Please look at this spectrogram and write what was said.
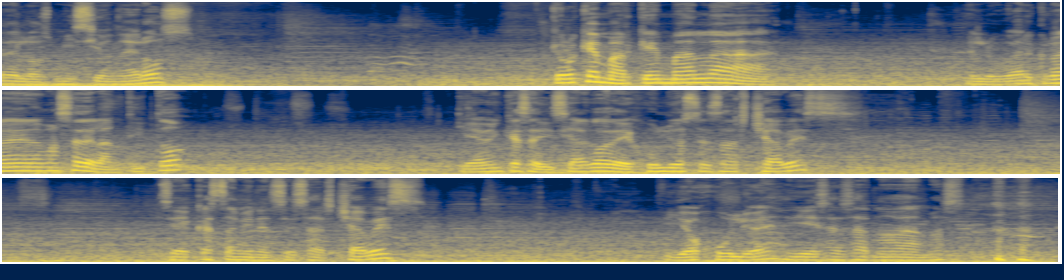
De los misioneros. Creo que marqué mal la, el lugar, creo que era más adelantito. Ya ven que se dice algo de Julio César Chávez. Sí, acá está, miren, César Chávez. Y yo Julio, ¿eh? Y César nada más.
